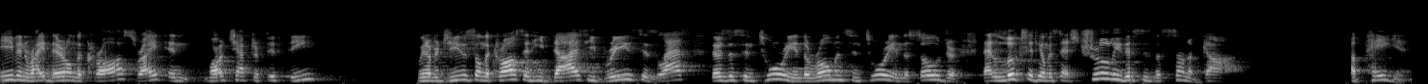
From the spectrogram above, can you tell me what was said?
Even right there on the cross, right, in Mark chapter 15, whenever Jesus on the cross and he dies, he breathes his last, there's a centurion, the Roman centurion, the soldier, that looks at him and says, Truly, this is the Son of God a pagan,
